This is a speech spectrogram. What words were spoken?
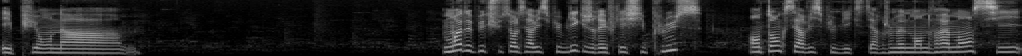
Et puis on a, moi, depuis que je suis sur le service public, je réfléchis plus en tant que service public. C'est-à-dire que je me demande vraiment si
